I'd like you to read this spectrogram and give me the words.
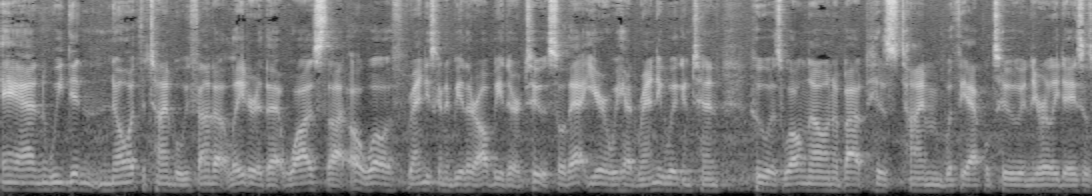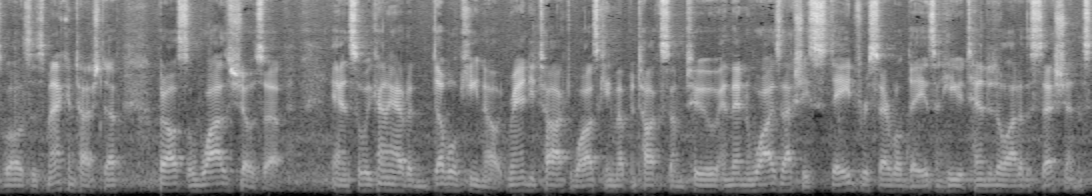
And we didn't know at the time, but we found out later that Woz thought, oh, well, if Randy's going to be there, I'll be there too. So that year we had Randy Wigginton, who was well known about his time with the Apple II in the early days as well as his Macintosh stuff, but also Woz shows up. And so we kind of had a double keynote. Randy talked, Woz came up and talked some too, and then Woz actually stayed for several days and he attended a lot of the sessions.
